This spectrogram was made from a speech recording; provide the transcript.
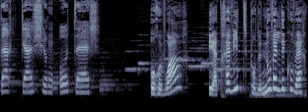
d'Arcachon-Hautèche. Au revoir et à très vite pour de nouvelles découvertes.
